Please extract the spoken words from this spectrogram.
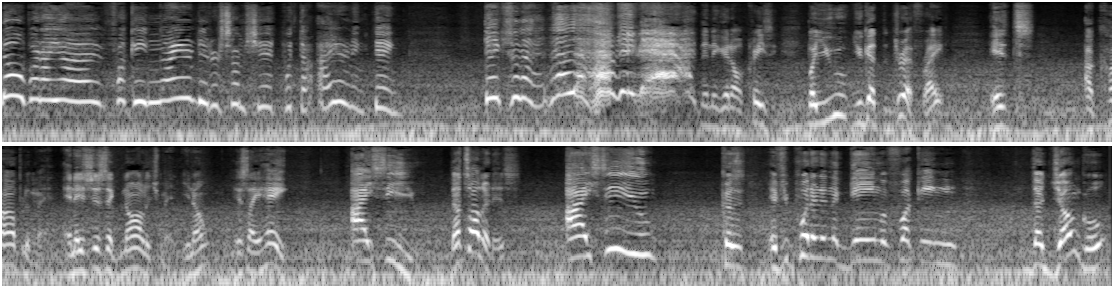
No, but I uh, fucking ironed it or some shit with the ironing thing. Thanks for that. Then they get all crazy. But you you get the drift, right? It's a compliment and it's just acknowledgement, you know? It's like, hey, I see you. That's all it is. I see you. Cause if you put it in a game of fucking the jungle,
